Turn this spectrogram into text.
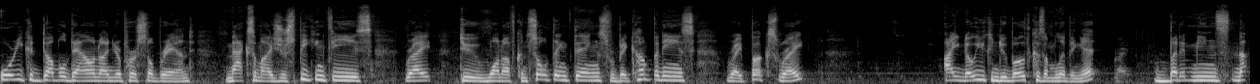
or you could double down on your personal brand, maximize your speaking fees, right? Do one-off consulting things for big companies, write books, right? I know you can do both because I'm living it. Right. But it means not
